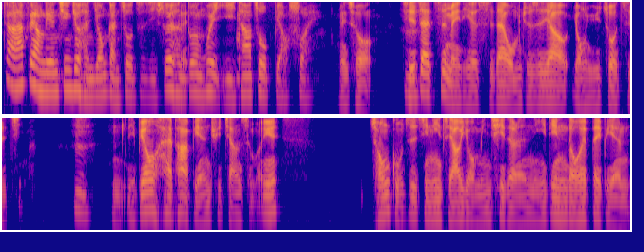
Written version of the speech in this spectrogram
对啊，他非常年轻就很勇敢做自己，所以很多人会以他做表率。没错。其实，在自媒体的时代，我们就是要勇于做自己嘛。嗯嗯，你不用害怕别人去讲什么，因为从古至今，你只要有名气的人，你一定都会被别人，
